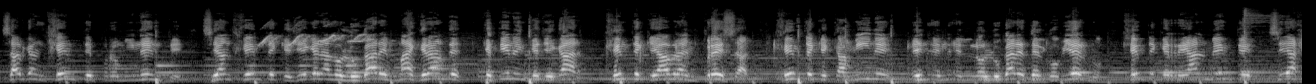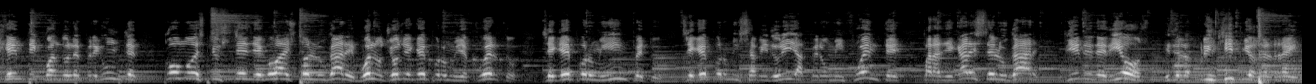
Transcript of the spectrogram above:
salgan gente prominente, sean gente que lleguen a los lugares más grandes que tienen que llegar, gente que abra empresas, gente que camine en, los lugares del gobierno, gente que realmente sea gente y cuando le pregunten, ¿Cómo es que usted llegó a estos lugares? Bueno, yo llegué por mi esfuerzo, llegué por mi ímpetu, llegué por mi sabiduría, pero mi fuente para llegar a este lugar viene de Dios y de los principios del reino.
